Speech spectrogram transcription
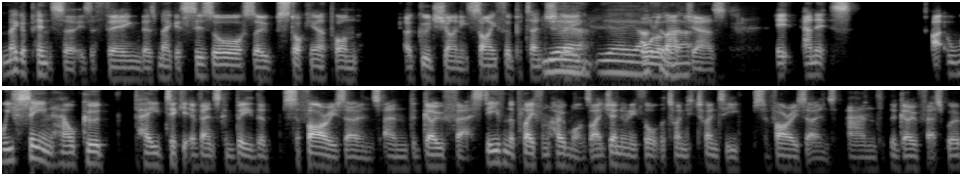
mega Pinsir is a thing there's mega scizor so stocking up on a good shiny Scyther potentially Yeah, yeah, yeah. I all of feel that, jazz it and it's we've seen how good paid ticket events can be the safari zones and the go fest even the play from home ones i genuinely thought the 2020 safari zones and the go fest were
